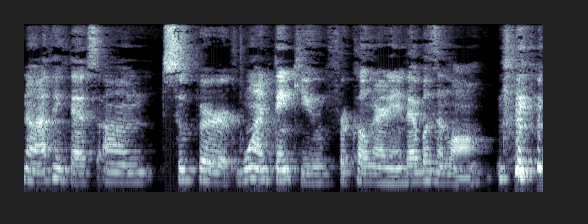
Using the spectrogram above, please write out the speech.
No, I think that's um, super. One, thank you for coloring. That wasn't long.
